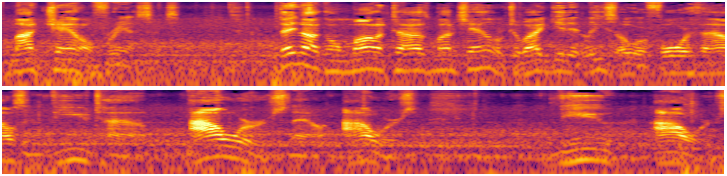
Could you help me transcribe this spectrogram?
my channel, for instance, they're not gonna monetize my channel until I get at least over four thousand view time hours now, hours view hours,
